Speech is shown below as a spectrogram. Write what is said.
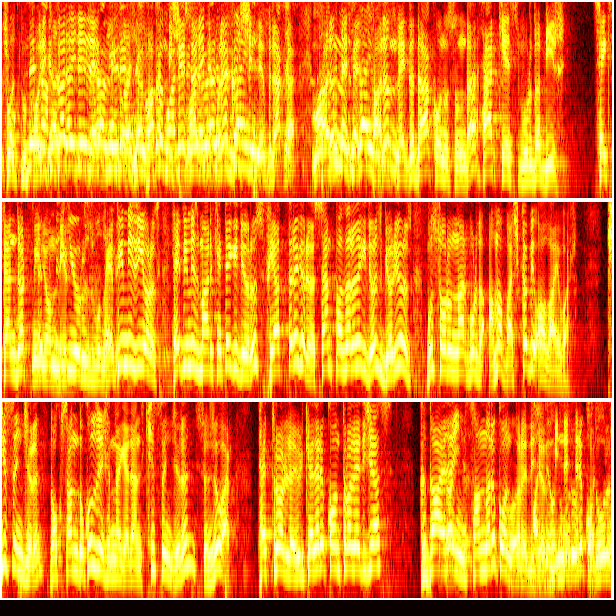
Çok politika belirle. Bakın bir şey söyleyeyim Bırakın şimdi. Bir dakika. Tarım mesela tarım ve gıda konusunda herkes burada bir. 84 milyon Hepimiz bir. yiyoruz bunu çünkü. Hepimiz yiyoruz. Hepimiz markete gidiyoruz. Fiyatları görüyoruz. Semt pazarına gidiyoruz. Görüyoruz. Bu sorunlar burada. Ama başka bir olay var. Kissinger'ın 99 yaşına gelen Kissinger'ın sözü var. Petrolle ülkeleri kontrol edeceğiz. Gıda ile insanları kontrol edeceğiz. Ali Bey, o Milletleri doğru, kontrol doğru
